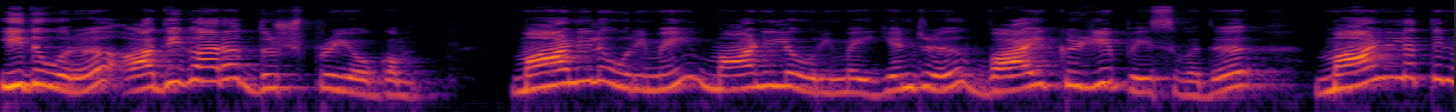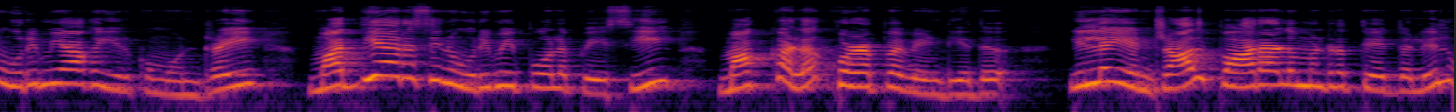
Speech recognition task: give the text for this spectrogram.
இது ஒரு அதிகார துஷ்பிரயோகம். மாநில உரிமை மாநில உரிமை என்று வாய்க்கிழிய பேசுவது மாநிலத்தின் உரிமையாக இருக்கும் ஒன்றை மத்திய அரசின் உரிமை போல பேசி மக்களை குழப்ப வேண்டியது. இல்லை என்றால் பாராளுமன்ற தேர்தலில்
